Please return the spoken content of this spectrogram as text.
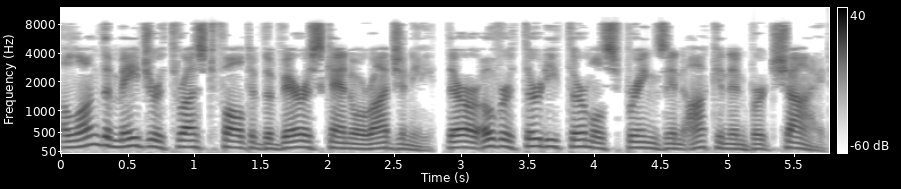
Along the major thrust fault of the Variscan orogeny, there are over 30 thermal springs in Aachen and Burtscheid.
